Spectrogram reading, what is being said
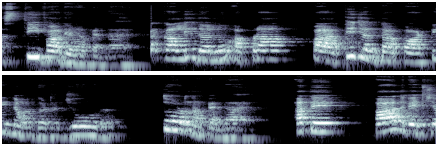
ਅਸਤੀਫਾ ਦੇਣਾ ਪੈਂਦਾ ਹੈ। ਅਕਾਲੀ ਦਲ ਨੂੰ ਆਪਣਾ ਭਾਰਤੀ ਜਨਤਾ ਪਾਰਟੀ ਨਾਲ ਗਠਜੋੜ ਤੋੜਨਾ ਪੈਂਦਾ ਹੈ ਅਤੇ ਬਾਅਦ ਵਿੱਚ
